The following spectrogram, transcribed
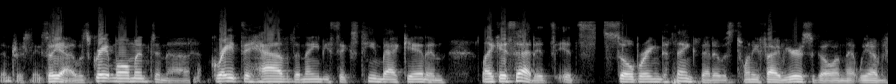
interesting so yeah it was a great moment and uh, great to have the 96 team back in and like i said it's it's sobering to think that it was 25 years ago and that we have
